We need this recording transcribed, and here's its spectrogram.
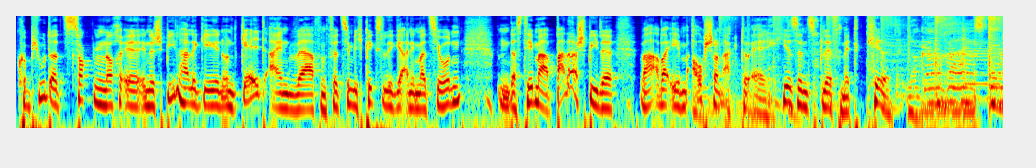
Computerzocken noch äh, in eine Spielhalle gehen und Geld einwerfen für ziemlich pixelige Animationen. Das Thema Ballerspiele war aber eben auch schon aktuell. Hier sind Spliff mit Kill. Lockerer ist der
